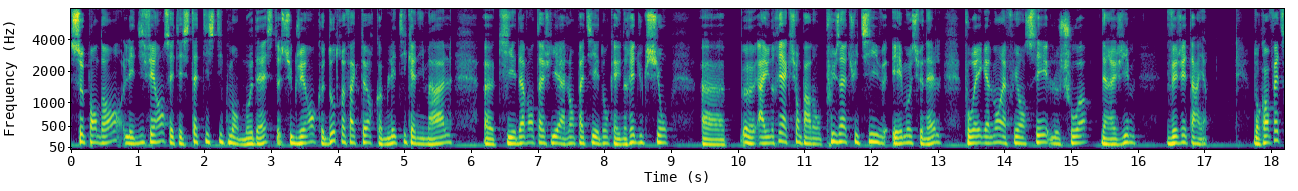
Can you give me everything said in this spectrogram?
Cependant, les différences étaient statistiquement modestes, suggérant que d'autres facteurs comme l'éthique animale, euh, qui est davantage liée à l'empathie et donc à une réduction euh, euh, à une réaction pardon plus intuitive et émotionnelle pourrait également influencer le choix d'un régime végétarien. Donc en fait,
